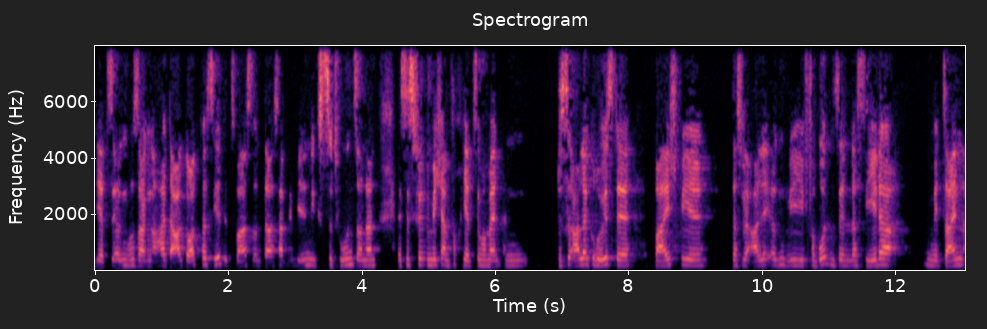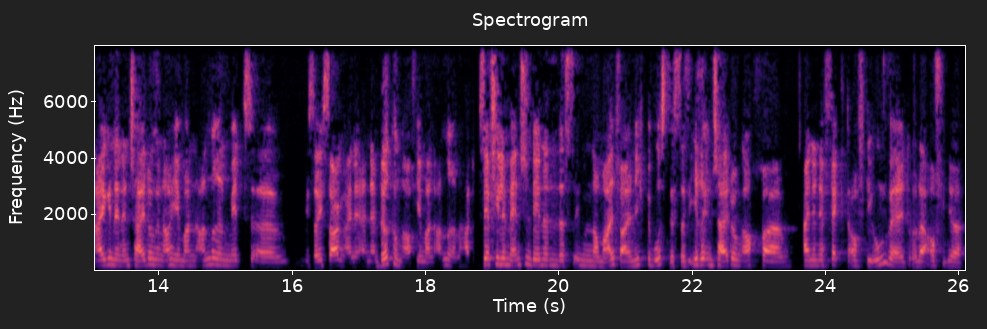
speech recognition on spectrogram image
jetzt irgendwo sagen, ah, da, dort passiert jetzt was und das hat mit mir nichts zu tun, sondern es ist für mich einfach jetzt im Moment ein, das allergrößte Beispiel, dass wir alle irgendwie verbunden sind, dass jeder mit seinen eigenen Entscheidungen auch jemanden anderen mit äh, wie soll ich sagen, eine, eine Wirkung auf jemand anderen hat. Sehr viele Menschen, denen das im Normalfall nicht bewusst ist, dass ihre Entscheidung auch äh, einen Effekt auf die Umwelt oder auf ihr,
